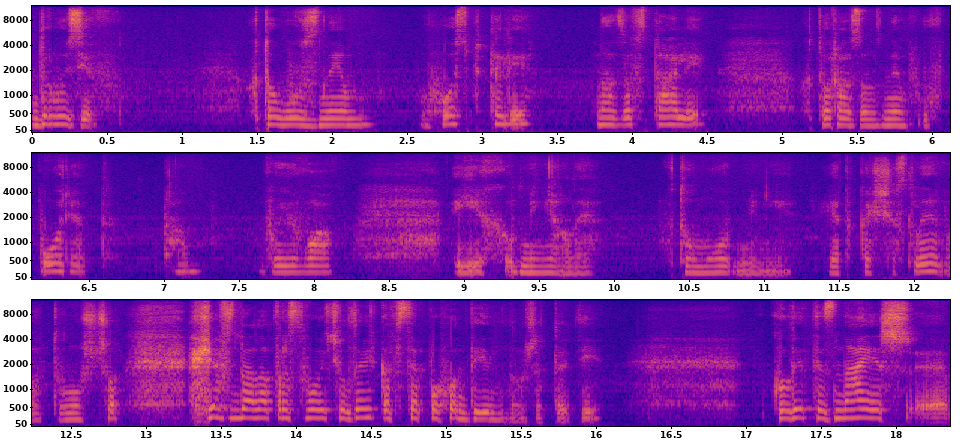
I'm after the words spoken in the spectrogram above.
друзів, хто був з ним в госпіталі на Азовсталі, хто разом з ним був поряд там воював. Їх обміняли в тому обміні. Я така щаслива, тому що я знала про свого чоловіка все погодинно вже тоді. Коли ти знаєш, е,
